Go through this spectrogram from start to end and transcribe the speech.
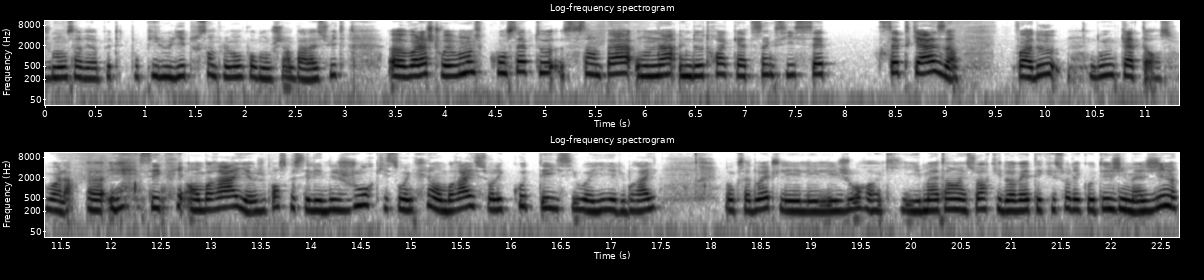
je m'en servirai peut-être pour pilulier tout simplement pour mon chien par la suite. voilà, je trouvais vraiment le concept sympa. On a une, 2, 3, 4, 5, 6, 7, 7 cases x 2, donc 14. Voilà, et c'est écrit en braille. Je pense que c'est les jours qui sont écrits en braille sur les côtés ici. Vous voyez, il y a du braille. Donc ça doit être les, les jours qui, matin et soir, qui doivent être écrits sur les côtés, j'imagine.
